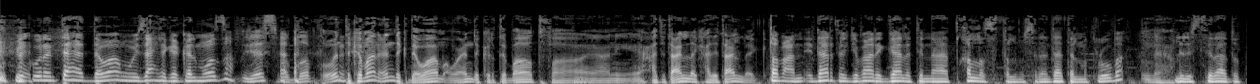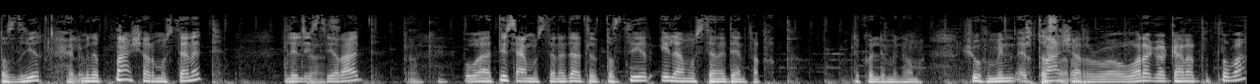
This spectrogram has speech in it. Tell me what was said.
يكون انتهى الدوام ويزحلقك الموظف. يس بالضبط. وانت كمان عندك دوام أو عندك ارتباط فيعني حتتعلق حتتعلق. طبعا إدارة الجمارك قالت أنها تخلصت المستندات المطلوبة نعم. للاستيراد والتصدير. حلو. من 12 مستند للاستيراد أوكي. وتسعة مستندات للتصدير إلى مستندين فقط. لكل منهما. شوف من اختصروا. 12 ورقة كانت تطلبها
